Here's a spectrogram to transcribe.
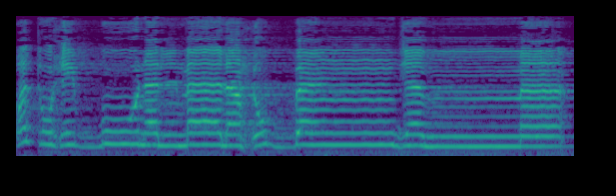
وتحبون المال حبا جما.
